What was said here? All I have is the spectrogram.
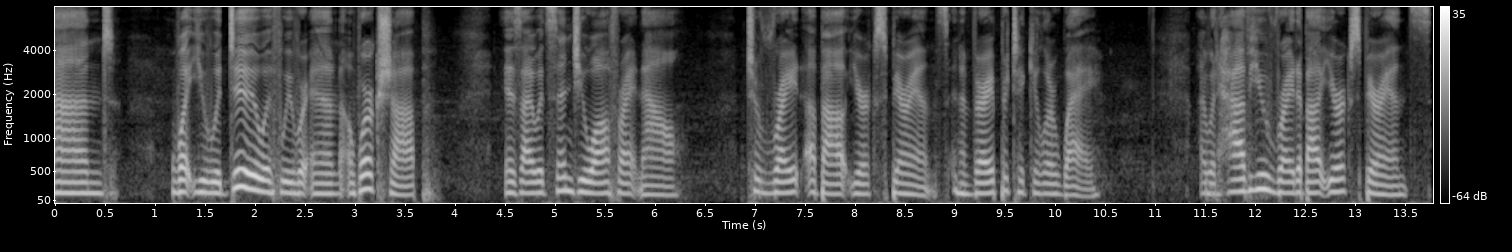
And what you would do if we were in a workshop is I would send you off right now to write about your experience in a very particular way. I would have you write about your experience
